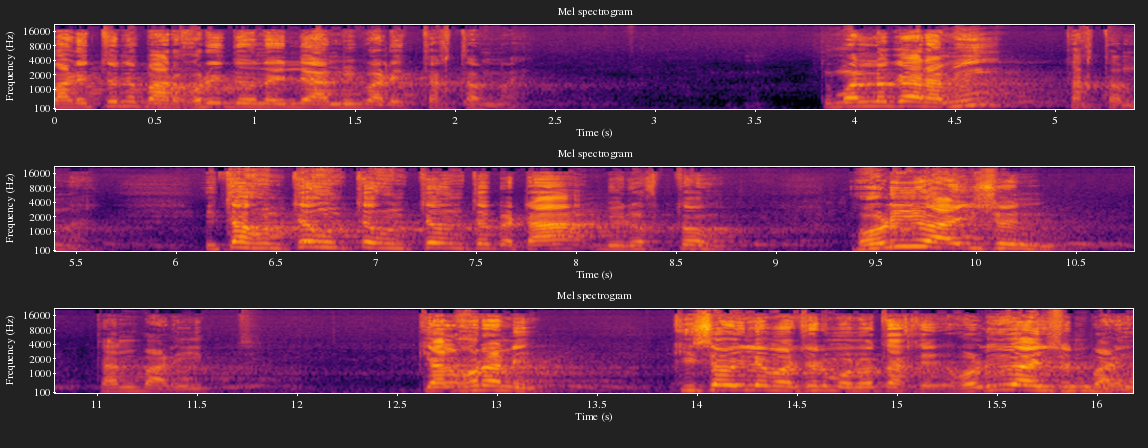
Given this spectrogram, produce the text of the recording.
বাড়িতে বার করে দেও, নাইলে আমি বাড়িতে থাকতাম না। তোমার লগে আর আমি থাকতাম না। ইটা শুনতে শুনতে শুনতে শুনতে বেটা বিরক্ত হরিও আইসেন তান বাড়িত খেয়াল করা নেই কিসা হইলে মানুষের মনে থাকে হরিও আইসেন বাড়ি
